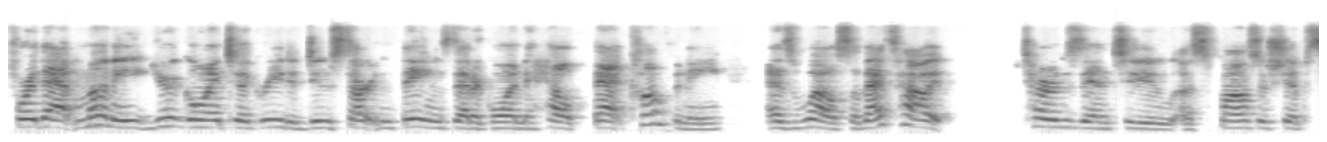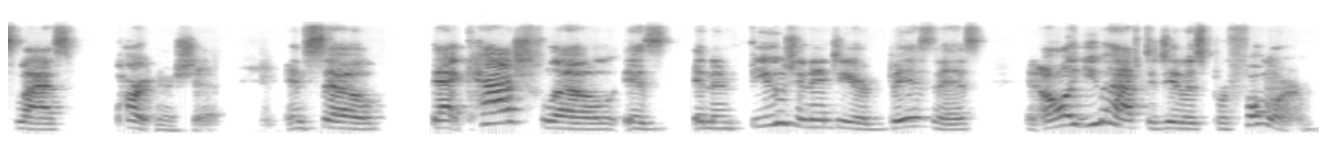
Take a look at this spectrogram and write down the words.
for that money, you're going to agree to do certain things that are going to help that company as well. So that's how it turns into a sponsorship slash partnership. And so that cash flow is an infusion into your business, and all you have to do is perform.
